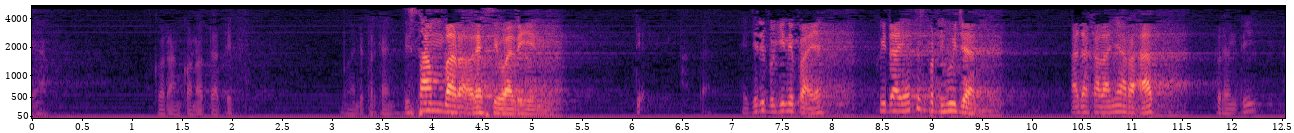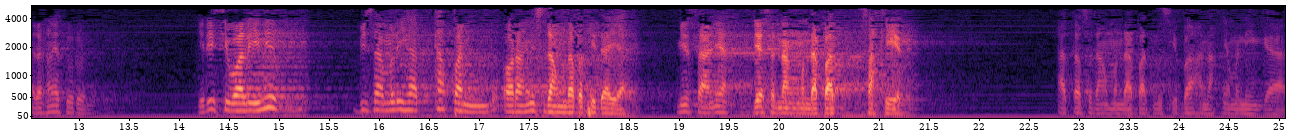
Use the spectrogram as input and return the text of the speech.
ya. Kurang konotatif. Bukan diterkam. Disambar oleh si wali ini. Ya, jadi begini Pak ya. Hidayah itu seperti hujan. Ada kalanya raat berhenti, ada kalanya turun. Jadi si wali ini bisa melihat kapan orang ini sedang mendapat hidayah. Misalnya dia sedang mendapat sakit atau sedang mendapat musibah anaknya meninggal.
